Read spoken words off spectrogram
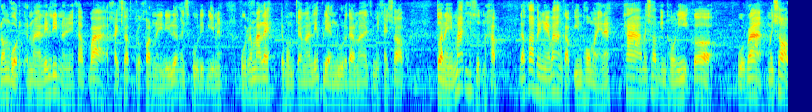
ลองบทกันมาเล่นๆหน่อยนะครับว่าใครชอบตัวละครไหนในเรื่องไฮสคูลเด็กดีนะบทกันมาเลยเดี๋ยวผมจะมาเรียบเรียงดูแล้วกันว่าจะมีใครชอบตัวไหนมากที่สุดนะครับแล้วก็เป็นไงบ้างกับอินโทรใหม่นะถ้าไม่ชอบอินโทรนี้ก็ โบทว่าไม่ชอบ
